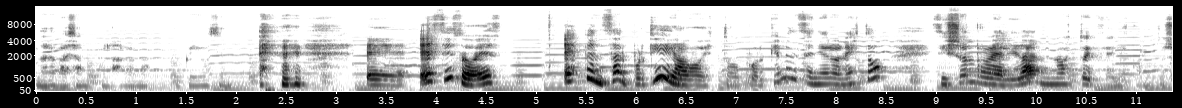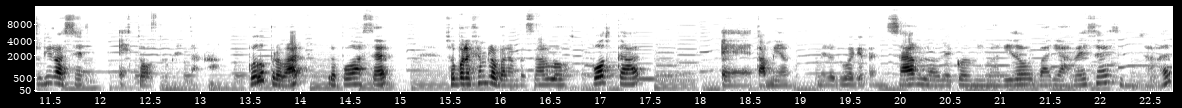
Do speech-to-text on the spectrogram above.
no nos vayamos por las ramas, lo que digo siempre. Eh, es eso, es es pensar, ¿por qué hago esto? ¿Por qué me enseñaron esto si yo en realidad no estoy feliz con esto? Yo quiero hacer esto otro que está acá. ¿Puedo probar? ¿Lo puedo hacer? Yo, por ejemplo, para empezar los podcasts, eh, también me lo tuve que pensar, lo hablé con mi marido varias veces y me dice, a ver,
